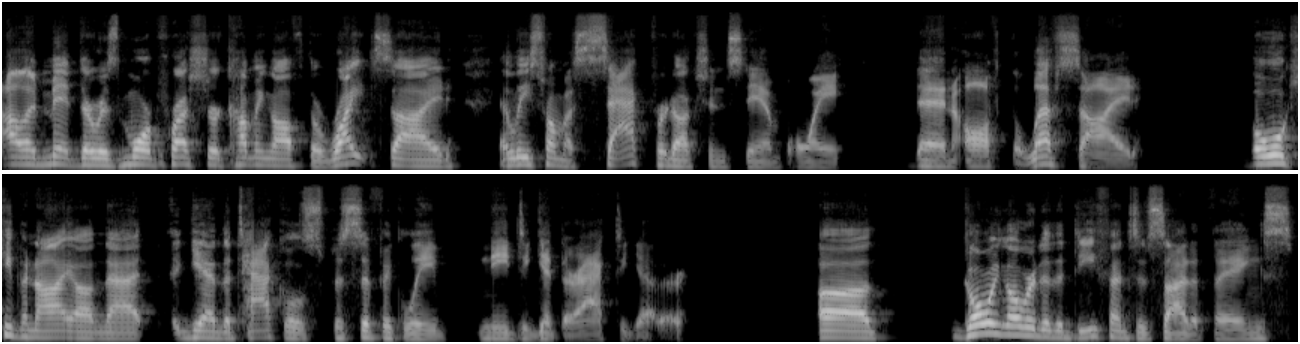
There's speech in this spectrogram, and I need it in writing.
I'll admit there was more pressure coming off the right side, at least from a sack production standpoint, than off the left side. But we'll keep an eye on that. Again, the tackles specifically need to get their act together. Uh, going over to the defensive side of things,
